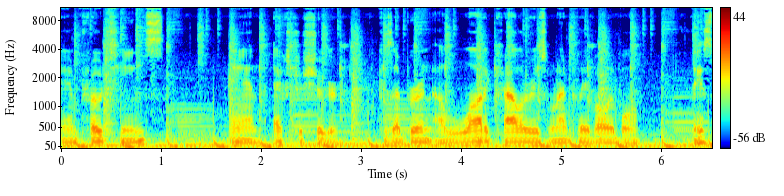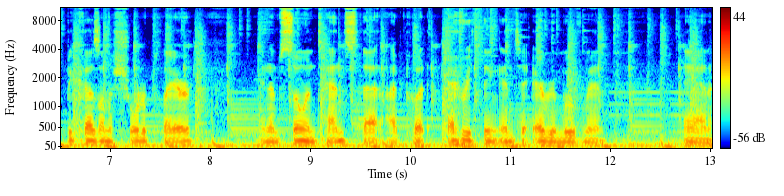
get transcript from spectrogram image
and proteins, and extra sugar because I burn a lot of calories when I play volleyball. I think it's because I'm a shorter player and I'm so intense that I put everything into every movement. And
